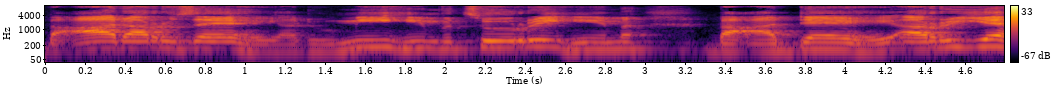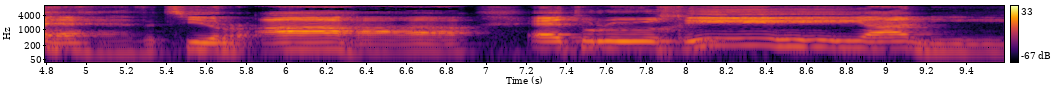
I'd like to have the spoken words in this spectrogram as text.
בעד ארזי אדומים וצורים, בעדי אריה וצירעה, את רוחי אני.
